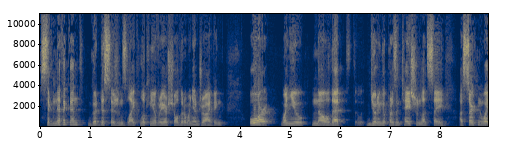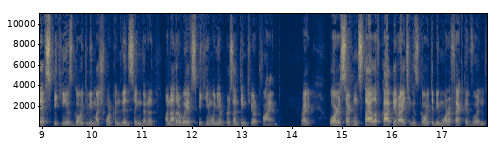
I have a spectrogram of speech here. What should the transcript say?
significant good decisions like looking over your shoulder when you're driving or when you know that during a presentation let's say a certain way of speaking is going to be much more convincing than another way of speaking when you're presenting to your client right? Or a certain style of copywriting is going to be more effective when,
